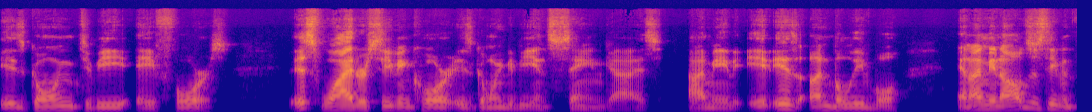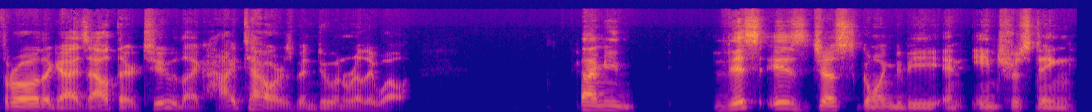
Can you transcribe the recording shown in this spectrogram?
is going to be a force. This wide receiving core is going to be insane, guys. I mean, it is unbelievable. And I mean, I'll just even throw other guys out there too. Like Hightower's been doing really well. I mean, this is just going to be an interesting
